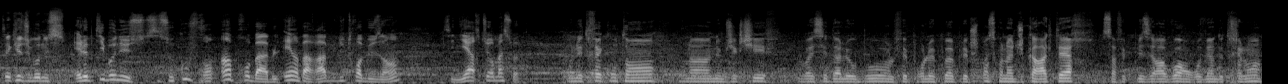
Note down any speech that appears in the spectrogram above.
C'est que du bonus. Et le petit bonus, c'est ce coup franc improbable et imparable du 3 buts 1, signé Arthur Maswap. On est très content, on a un objectif, on va essayer d'aller au bout, on le fait pour le peuple. Je pense qu'on a du caractère, ça fait plaisir à voir, on revient de très loin.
